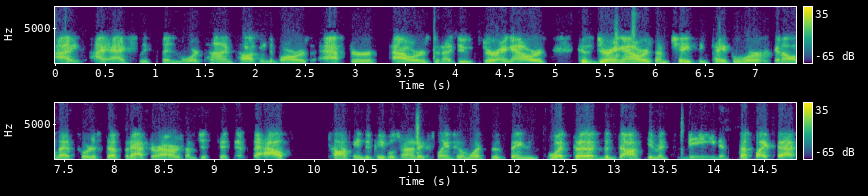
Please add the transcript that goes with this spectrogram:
i, I actually spend more time talking to borrowers after hours than i do during hours because during hours I'm chasing paperwork and all that sort of stuff. But after hours, I'm just sitting at the house talking to people, trying to explain to them what the thing, what the the documents mean and stuff like that.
